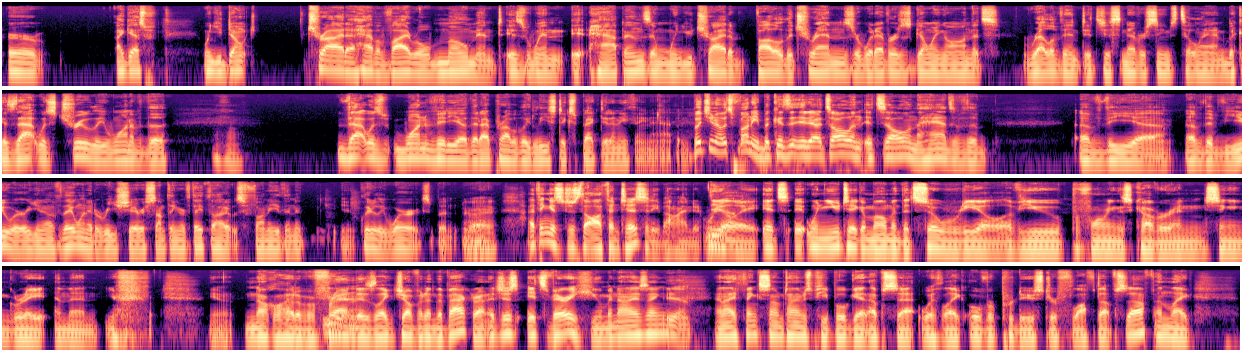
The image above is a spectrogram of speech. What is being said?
or I guess when you don't try to have a viral moment is when it happens, and when you try to follow the trends or whatever's going on that's relevant, it just never seems to land because that was truly one of the. Mm-hmm. That was one video that I probably least expected anything to happen. But you know, it's funny because it, it's all in it's all in the hands of the of the uh, of the viewer. You know, if they wanted to reshare something or if they thought it was funny, then it, it clearly works. But uh, Right. I think it's just the authenticity behind it. Yeah. Really, it's it, when you take a moment that's so real of you performing this cover and singing great, and then your, you know, knucklehead of a friend Yeah. is like jumping in the background. It's just it's very humanizing. Yeah. And I think sometimes people get upset with like overproduced or fluffed up stuff, and like.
